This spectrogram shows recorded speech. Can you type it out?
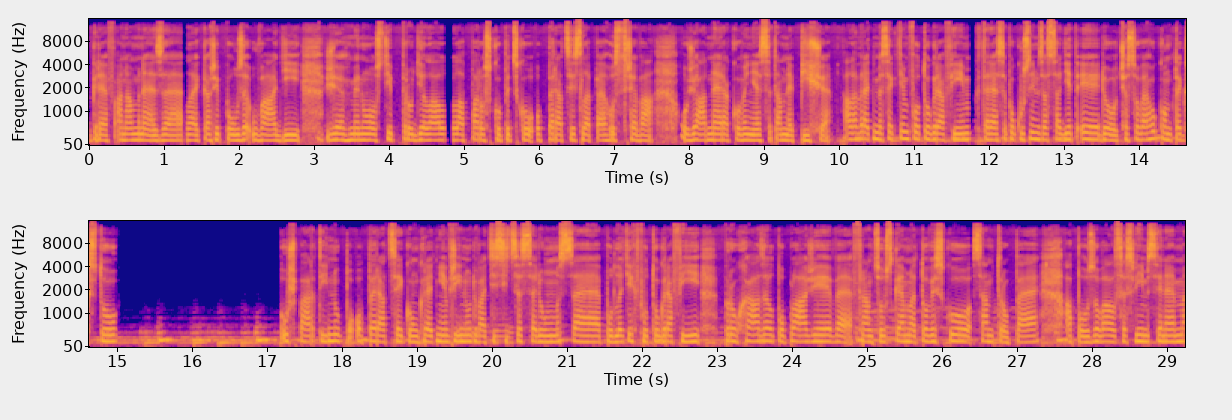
kde v anamnéze lékaři pouze uvádí, že v minulosti prodělal laparoskopickou operaci slepého střeva. O žádné rakovině se tam nepíše. Ale vraťme se k těm fotografiím, které se pokusím zasadit i do časového kontextu. Už pár týdnů po operaci, konkrétně v říjnu 2007, se podle těch fotografií procházel po pláži ve francouzském letovisku Saint-Tropez a pouzoval se svým synem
